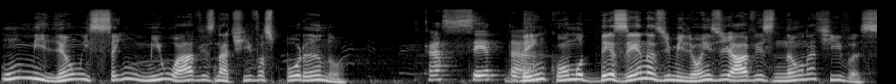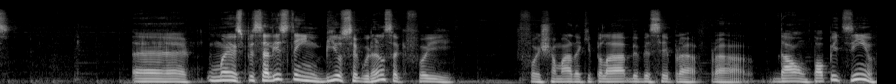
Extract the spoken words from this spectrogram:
1 milhão e 100 mil aves nativas por ano. Caceta! Bem como dezenas de milhões de aves não nativas. É, uma especialista em biossegurança, que foi, foi chamada aqui pela BBC para dar um palpitezinho,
